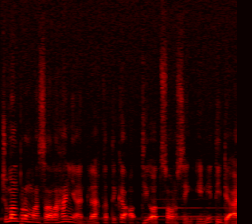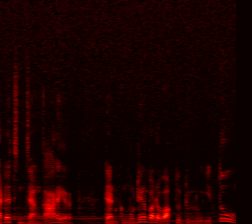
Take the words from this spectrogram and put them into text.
Cuman permasalahannya adalah ketika di outsourcing ini tidak ada jenjang karir dan kemudian pada waktu dulu itu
